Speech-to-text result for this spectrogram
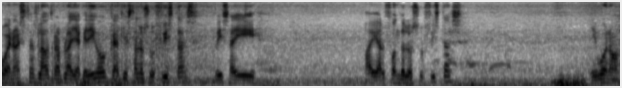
Bueno, esta es la otra playa que digo, que aquí están los surfistas. ¿Veis ahí, ahí al fondo los surfistas? Y bueno,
